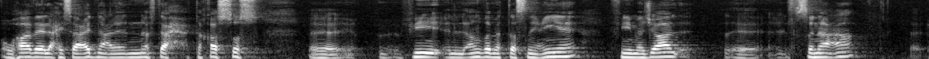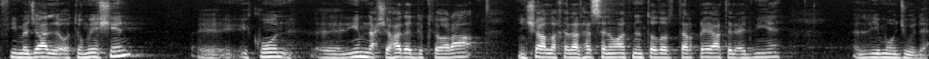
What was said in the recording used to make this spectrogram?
وهذا راح يساعدنا على أن نفتح تخصص في الأنظمة التصنيعية في مجال الصناعة في مجال الأوتوميشن يكون يمنح شهادة دكتوراه إن شاء الله خلال هالسنوات ننتظر الترقيات العلمية اللي موجودة.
